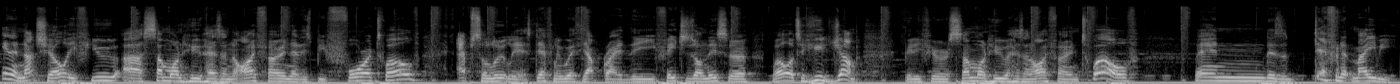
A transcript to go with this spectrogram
In a nutshell, if you are someone who has an iPhone that is before a 12, absolutely, it's definitely worth the upgrade. The features on this are, well, it's a huge jump. But if you're someone who has an iPhone 12, then there's a definite maybe.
